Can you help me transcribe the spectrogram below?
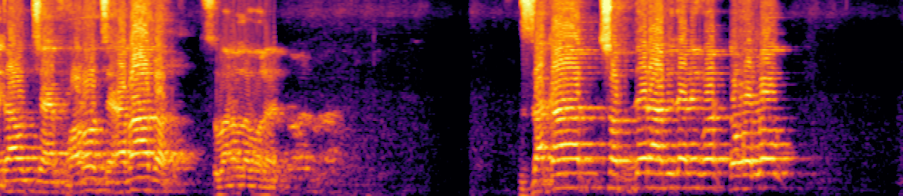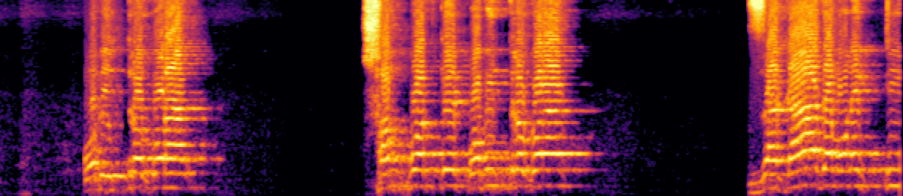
এটা হচ্ছে ফরজ আবাদত, সুবহানাল্লাহ বলেন। জাকাত শব্দের আবিধানিক অর্থ হলো পবিত্র করা, সম্পদকে পবিত্র করা। জাকাত এমন একটি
